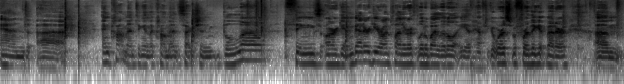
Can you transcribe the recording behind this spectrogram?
and uh, and commenting in the comment section below things are getting better here on planet Earth little by little. They have to get worse before they get better. Um,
